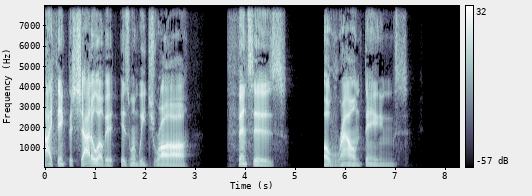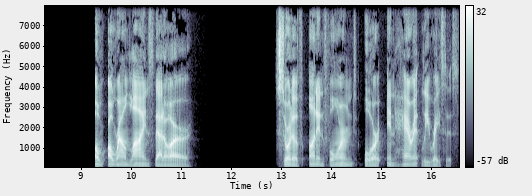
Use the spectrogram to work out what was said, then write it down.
I think the shadow of it is when we draw fences around things a- around lines that are sort of uninformed or inherently racist.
